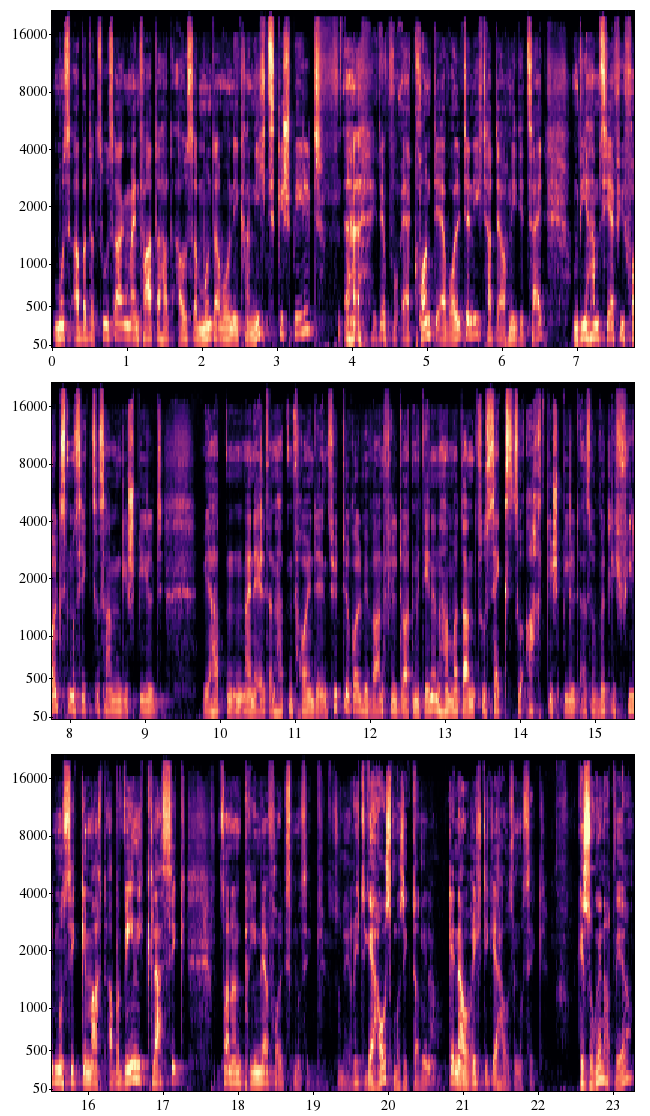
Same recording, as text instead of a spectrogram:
Muss aber dazu sagen, mein Vater hat außer Mundharmonika nichts gespielt. Äh, er konnte, er wollte nicht, hatte auch nie die Zeit. Und wir haben sehr viel Volksmusik zusammengespielt. Wir hatten, meine Eltern hatten Freunde in Südtirol, wir waren viel dort, mit denen haben wir dann zu sechs, zu acht gespielt, also wirklich viel Musik gemacht, aber wenig Klassik, sondern primär Volksmusik. So eine richtige Hausmusik dann? Genau, genau richtige Hausmusik. Gesungen hat wer?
